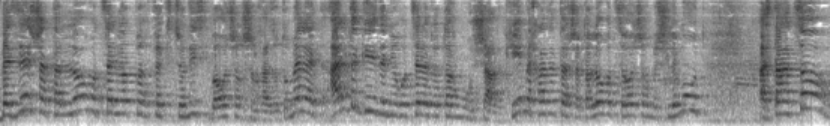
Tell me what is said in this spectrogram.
בזה שאתה לא רוצה להיות פרפקציוניסט באושר שלך. זאת אומרת, אל תגיד אני רוצה להיות יותר מאושר, כי אם החלטת שאתה לא רוצה אושר בשלמות, אז תעצור.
